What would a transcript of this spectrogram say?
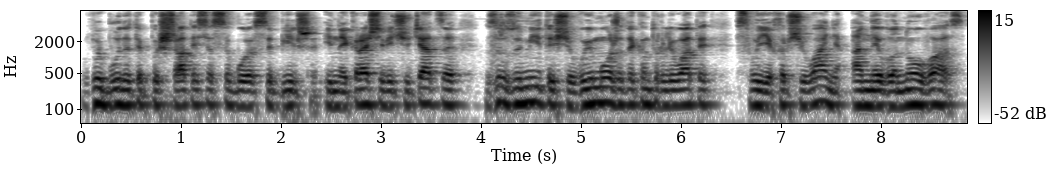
ви будете пишатися собою все більше. І найкраще відчуття це зрозуміти, що ви можете контролювати своє харчування, а не воно вас.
